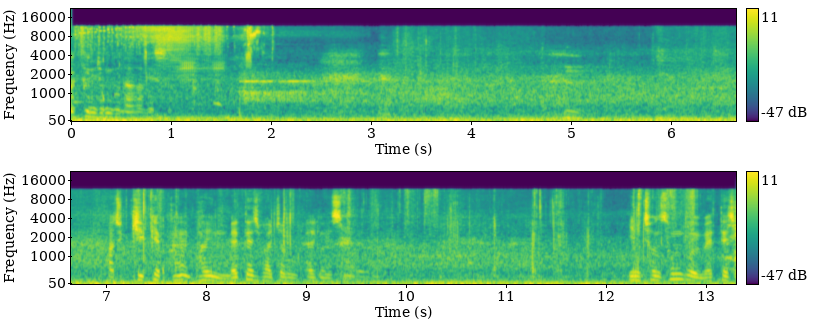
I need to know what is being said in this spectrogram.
600근 정도 나가겠어 음. 아주 깊게 파- 파인 멧돼지 발자국을 발견했습니다. 인천 송도의 멧돼지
